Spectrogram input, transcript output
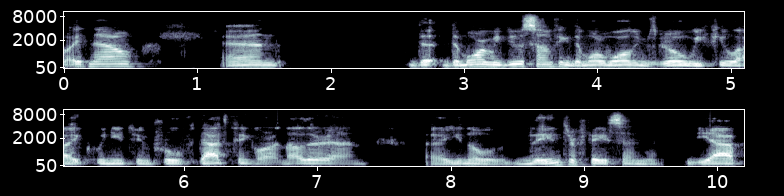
right now, and the the more we do something, the more volumes grow. We feel like we need to improve that thing or another, and uh, you know the interface and the app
